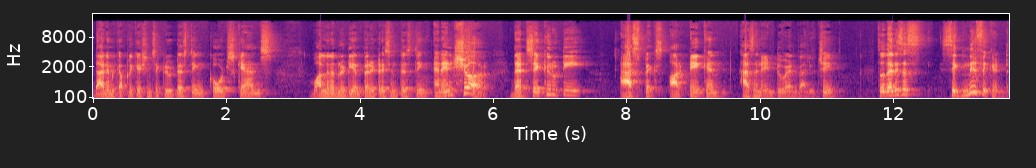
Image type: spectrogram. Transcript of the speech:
dynamic application security testing, code scans, vulnerability and penetration testing, and ensure that security aspects are taken as an end to end value chain. So, there is a significant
